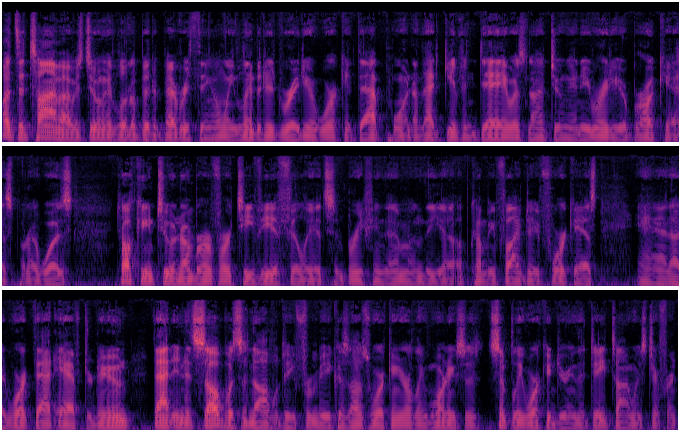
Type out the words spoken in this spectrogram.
At the time, I was doing a little bit of everything, only limited radio work at that point. On that given day, I was not doing any radio broadcast, but I was talking to a number of our TV affiliates and briefing them on the uh, upcoming five day forecast. And I'd work that afternoon. That in itself was a novelty for me because I was working early morning, so simply working during the daytime was different.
